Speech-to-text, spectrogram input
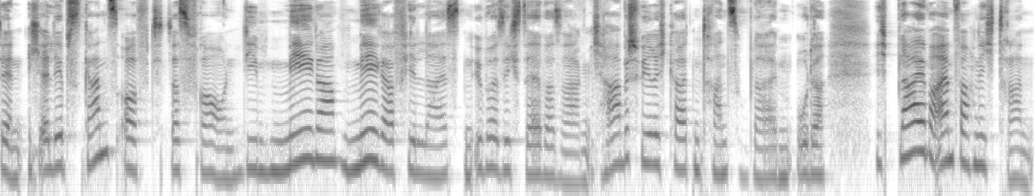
Denn ich erlebe es ganz oft, dass Frauen, die mega, mega viel leisten, über sich selber sagen, ich habe Schwierigkeiten dran zu bleiben oder ich bleibe einfach nicht dran.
